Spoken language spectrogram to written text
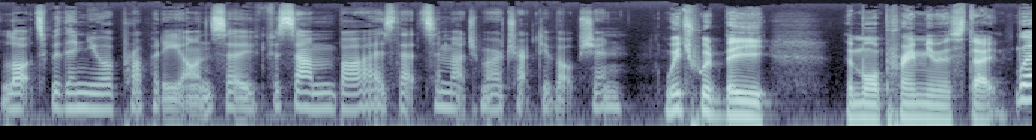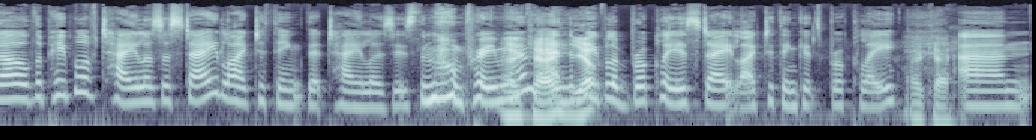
lots with a newer property on. So for some buyers, that's a much more attractive option. Which would be the more premium estate? Well, the people of Taylor's estate like to think that Taylor's is the more premium, okay, and the yep. people of Brookley estate like to think it's Brookley. Okay. Um,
